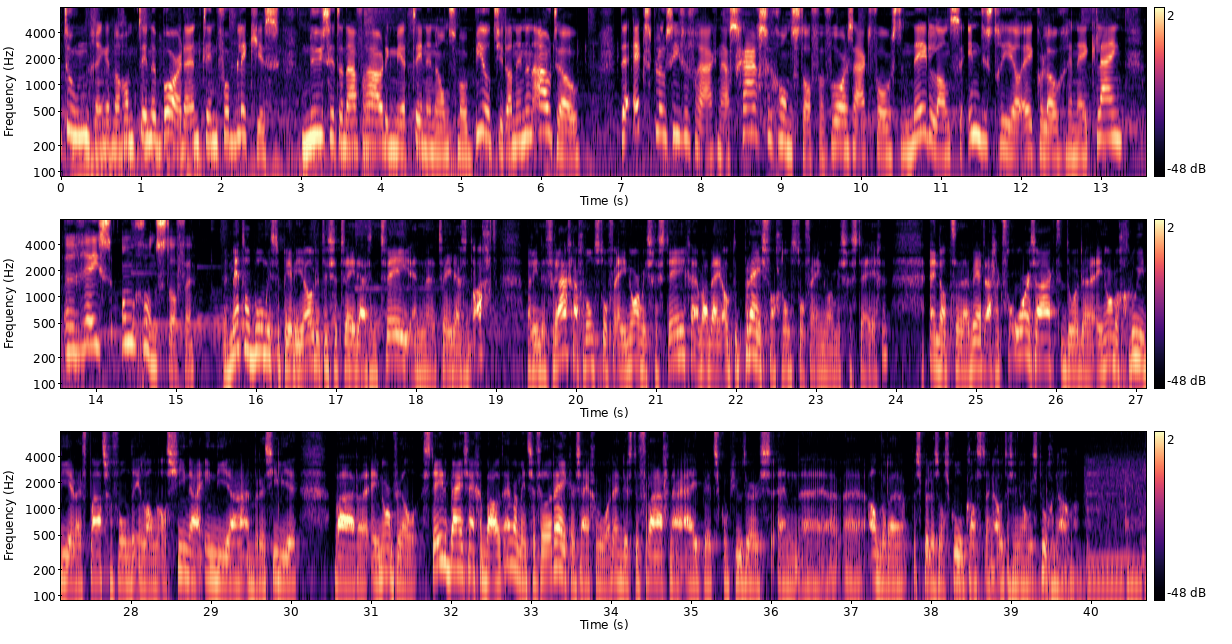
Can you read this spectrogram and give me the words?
Toen ging het nog om tinnen borden en tin voor blikjes. Nu zit er naar verhouding meer tin in ons mobieltje dan in een auto. De explosieve vraag naar schaarse grondstoffen veroorzaakt volgens de Nederlandse industrieel-ecoloog René Klein een race om grondstoffen. De metalboom is de periode tussen 2002 en eh, 2008, waarin de vraag naar grondstoffen enorm is gestegen en waarbij ook de prijs van grondstoffen enorm is gestegen. En dat eh, werd eigenlijk veroorzaakt door de enorme groei die er heeft plaatsgevonden in landen als China, India en Brazilië, waar eh, enorm veel steden bij zijn gebouwd en waar mensen veel rijker zijn geworden. En dus de vraag naar iPads, computers en eh, eh, andere spullen zoals koelkasten en auto's enorm is toegenomen.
